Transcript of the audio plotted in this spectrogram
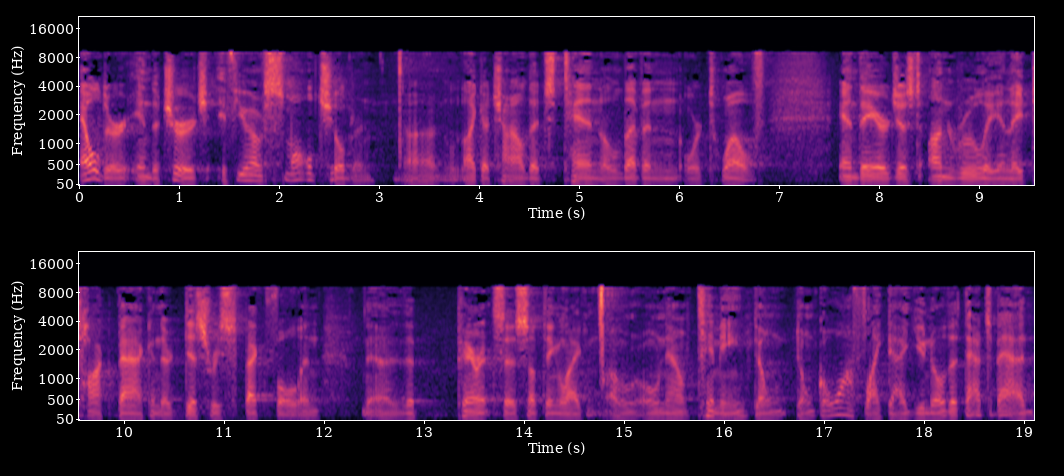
elder in the church, if you have small children, uh, like a child that's 10, 11, or 12, and they are just unruly and they talk back and they're disrespectful and uh, the parent says something like, "Oh, oh, now Timmy, don't don't go off like that. You know that that's bad."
